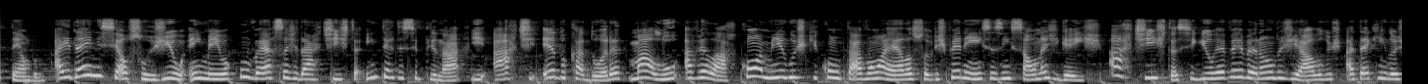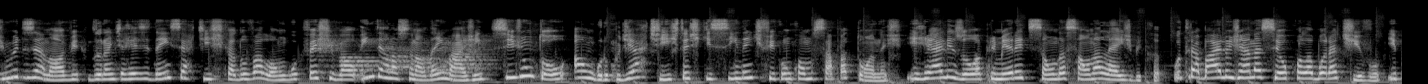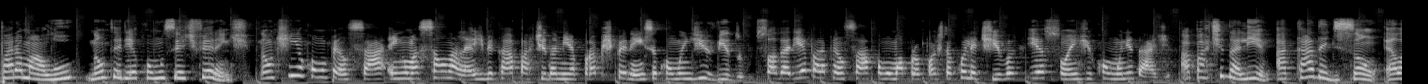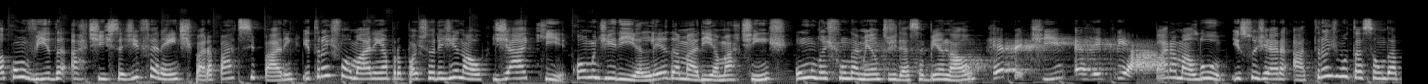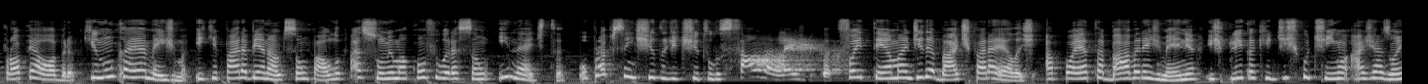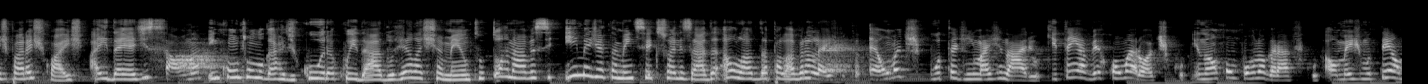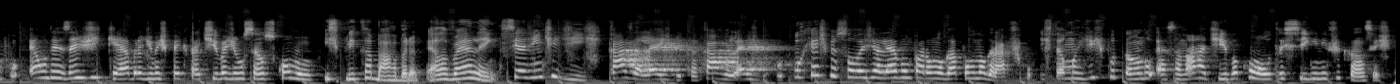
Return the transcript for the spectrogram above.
A ideia inicial surgiu em meio a conversas da artista interdisciplinar e arte educadora Malu Avelar, com amigos que contavam a ela sobre experiências em saunas gays. A artista seguiu reverberando os diálogos até que em 2019, durante a residência artística do Valongo, Festival Internacional da Imagem, se juntou a um grupo de artistas que se identificam como sapatonas e realizou a primeira edição da sauna lésbica. O trabalho já nasceu colaborativo e para Malu não teria como ser diferente. Não tinha como pensar em uma sauna lésbica a partir da minha própria experiência como indivíduo. Só daria para pensar como uma proposta coletiva e ações de comunidade. A partir dali, a cada edição, ela convida artistas diferentes para participarem e transformarem a proposta original, já que, como diria Leda Maria Martins, um dos fundamentos dessa Bienal, repetir é recriar. Para Malu, isso gera a transmutação da própria obra, que nunca é a mesma, e que para a Bienal de São Paulo, assume uma configuração inédita. O próprio sentido de título sauna lésbica foi tema de debate para elas. A poeta Bárbara Esmênia explica que discutiam as razões para as quais a ideia de sauna, enquanto um lugar de cura, cuidado, relaxamento, tornava-se imediatamente sexualizada ao lado da palavra lésbica. É uma disputa de imaginário que tem a ver com o erótico e não com o pornográfico. Ao mesmo tempo, é um desejo de quebra de uma expectativa de um senso comum, explica Bárbara. Ela vai além. Se a gente diz casa lésbica, carro lésbico, por que as pessoas já levam para um lugar pornográfico? Estamos disputando essa narrativa com outras significâncias.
